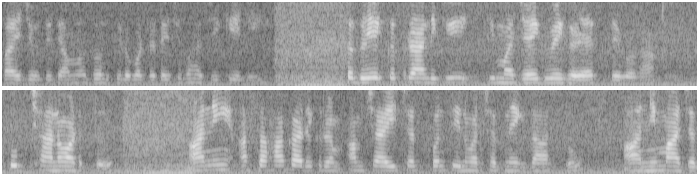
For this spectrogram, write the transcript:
पाहिजे होती. त्यामुळे दोन किलो बटाट्याची भाजी केली. सगळी एकत्र आली की ती मजा एक वेगळी असते बघा. खूप छान वाटतं. आणि असा हा कार्यक्रम आमच्या आईच्यात पण तीन वर्षातनं एकदा असतो आणि माझ्यात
